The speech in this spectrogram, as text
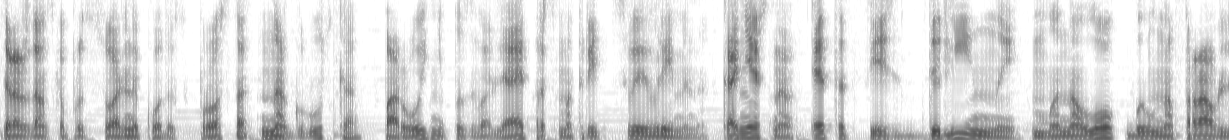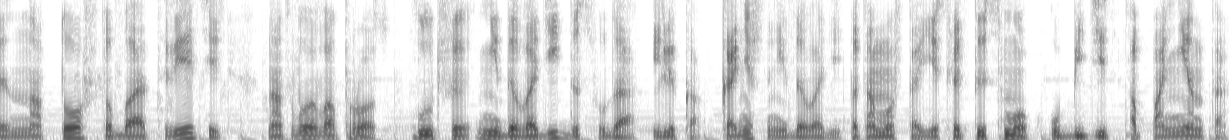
Гражданско-процессуальный кодекс. Просто нагрузка порой не позволяет рассмотреть своевременно. Конечно, этот весь длинный монолог был направлен на то, чтобы ответить на твой вопрос лучше не доводить до суда или как? Конечно, не доводить. Потому что если ты смог убедить оппонента,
